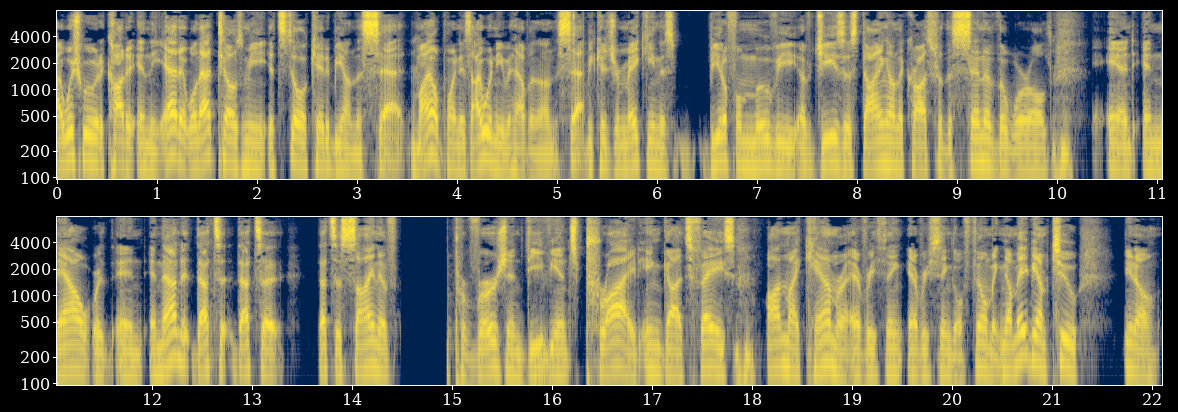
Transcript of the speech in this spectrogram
I wish we would have caught it in the edit. Well, that tells me it's still okay to be on the set. Mm-hmm. My whole point is I wouldn't even have it on the set because you're making this beautiful movie of Jesus dying on the cross for the sin of the world. Mm-hmm. And, and now we're, and, and that, that's a, that's a, that's a sign of perversion, deviance, pride in God's face on my camera, everything, every single filming. Now, maybe I'm too, you know,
